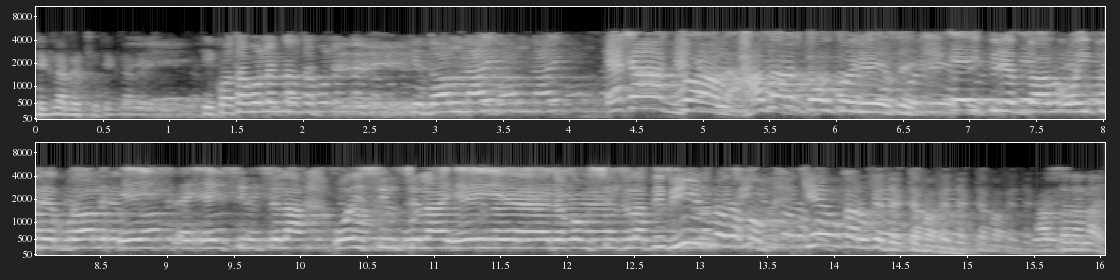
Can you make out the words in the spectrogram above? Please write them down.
ঠিক না বেঠিক কি কথা বলেন না কি দল নাই? দল নাই এক এক দল, হাজার দল তৈরি হয়েছে। এই পীরের দল, ওই পীরের দল, এই এই সিলসিলা, ওই সিলসিলা, এই রকম সিলসিলা, বিভিন্ন রকম। কেউ কারুকে দেখতে পারে আছে না নাই?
